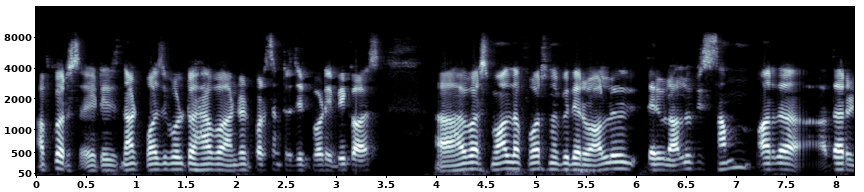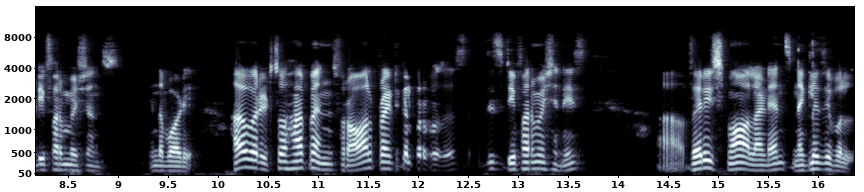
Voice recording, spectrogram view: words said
of course it is not possible to have a 100% rigid body because uh, however small the force may be there will always there will always be some or the other deformations in the body. However it so happens for all practical purposes this deformation is uh, very small and hence negligible.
